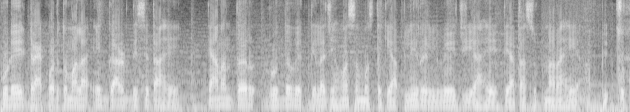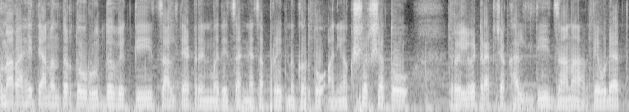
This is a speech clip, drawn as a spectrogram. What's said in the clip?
पुढे ट्रॅकवर तुम्हाला एक गार्ड दिसत आहे. त्यानंतर वृद्ध व्यक्तीला जेव्हा समजतं की आपली रेल्वे जी आहे ती आता सुटणार आहे आपली चुकणार आहे त्यानंतर तो वृद्ध व्यक्ती चालत्या ट्रेनमध्ये चढण्याचा प्रयत्न करतो आणि अक्षरशः तो रेल्वे ट्रॅकच्या खाली जाणार तेवढ्यात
